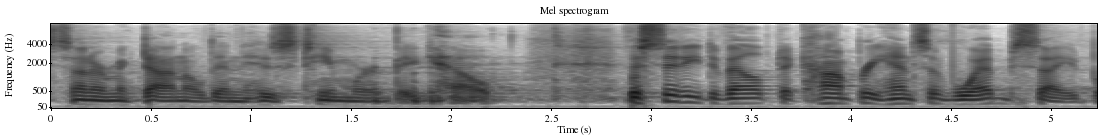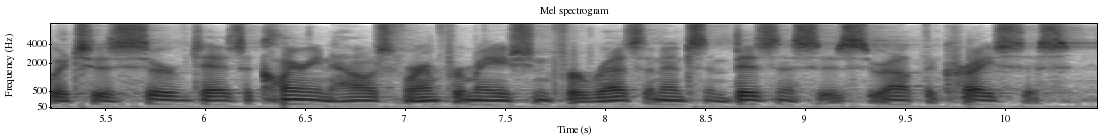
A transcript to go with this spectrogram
Senator McDonald and his team were a big help. The city developed a comprehensive website which has served as a clearinghouse for information for residents and businesses throughout the crisis.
